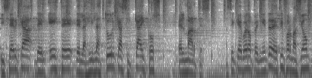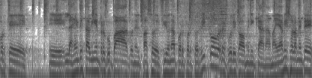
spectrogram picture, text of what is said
y cerca del este de las Islas Turcas y Caicos el martes. Así que bueno, pendiente de esta información porque eh, la gente está bien preocupada con el paso de Fiona por Puerto Rico, República Dominicana. Miami solamente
